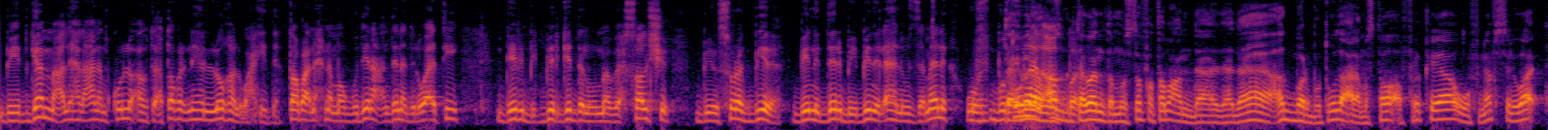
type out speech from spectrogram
بيتجمع عليها العالم كله أو تعتبر إن هي اللغة الوحيدة. طبعا إحنا موجودين عندنا دلوقتي ديربي كبير جدا وما بيحصلش بصورة كبيرة بين الديربي بين الأهلي والزمالك وفي بطولة الأكبر. تقريبا انت مصطفى طبعا ده ده ده أكبر بطولة على مستوى أفريقيا وفي نفس الوقت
